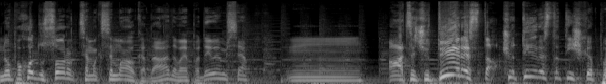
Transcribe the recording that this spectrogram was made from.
ну, походу, 40 це максималка, да? Давай подивимося. А, це 400! 400 тисяч хп.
